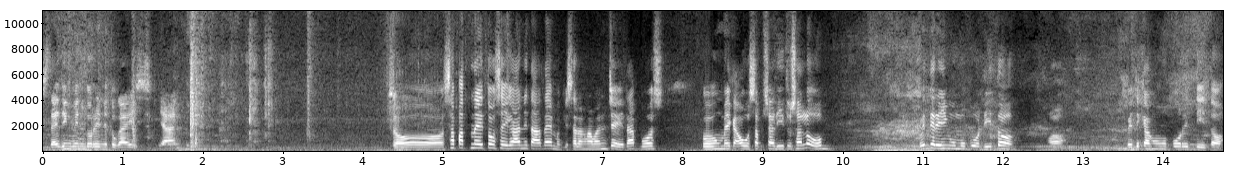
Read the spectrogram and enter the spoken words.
Sliding window rin ito guys. Yan. So, sapat na ito sa higaan ni tatay. Mag-isa lang naman siya eh. Tapos, kung may kausap siya dito sa loob, pwede rin umupo dito. Oh. Pwede kang umupo rin dito.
